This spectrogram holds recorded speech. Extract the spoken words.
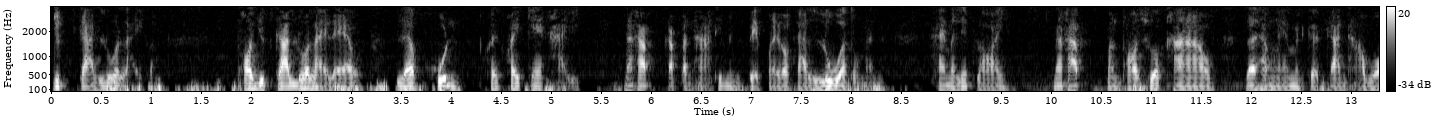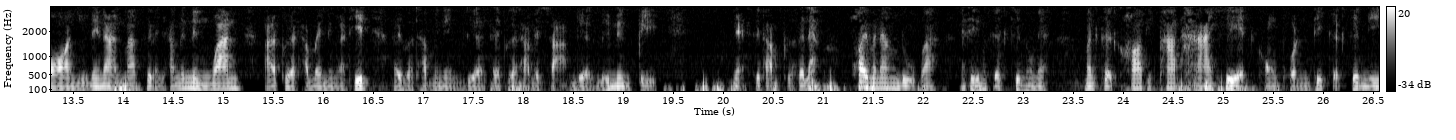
หยุดการรั่วไหลก่อน พอหยุดการรั่วไหลแล้ว แล้วคุณค่อยๆ แก้ไขนะครับ กับปัญหาที่มันเปรียบเหมือนกับการรั่วตรงนั้น ให้มันเรียบร้อยนะครับ มันพอชั่วคราว แล้วทำไงให้มันเกิดการถาวรอยู่ในนานมากขึ้นอาจจะทำได้หนึ่งวันอาจจะเผื่อทำไปหนึ่งอาทิตย์อาจจะเผื่อทำไปหนึ่งเดือนอาจจะเผื่อทำไปสามเดือนหรือหนึ่งปีเนี่ยคือทำเผื่อเสร็จแล้วค่อยมานั่งดูว่าไอ้สิ่งที่มันเกิดขึ้นตรงเนี้ย มันเกิดข้อผิดพลาดหาเหตุของผลที่เกิดขึ้นนี้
